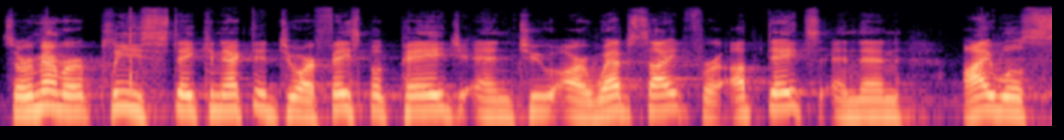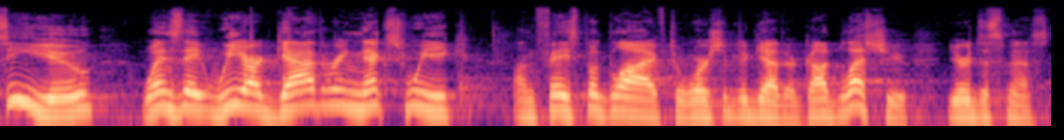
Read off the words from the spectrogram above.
So remember, please stay connected to our Facebook page and to our website for updates. And then I will see you Wednesday. We are gathering next week on Facebook Live to worship together. God bless you. You're dismissed.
